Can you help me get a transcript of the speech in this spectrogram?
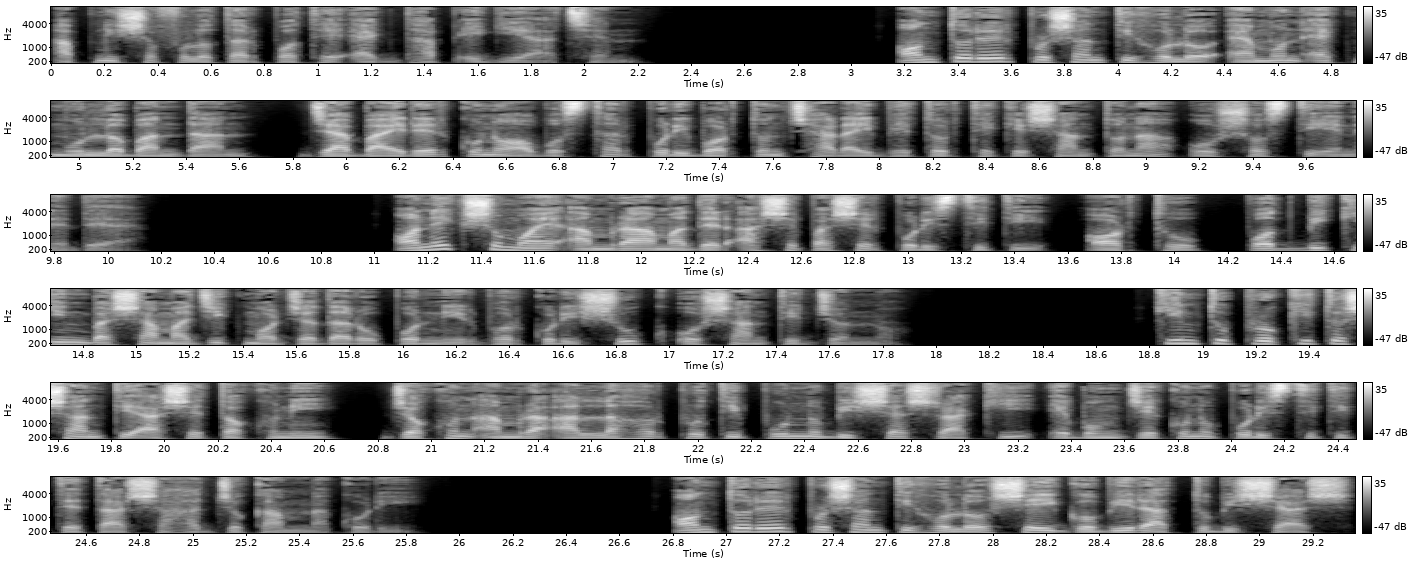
আপনি সফলতার পথে এক ধাপ এগিয়ে আছেন। অন্তরের প্রশান্তি হল এমন এক মূল্যবান দান, যা বাইরের কোনো অবস্থার পরিবর্তন ছাড়াই ভেতর থেকে সান্ত্বনা ও স্বস্তি এনে দেয়। অনেক সময় আমরা আমাদের আশেপাশের পরিস্থিতি, অর্থ, পদবি কিংবা সামাজিক মর্যাদার ওপর নির্ভর করি সুখ ও শান্তির জন্য। কিন্তু প্রকৃত শান্তি আসে তখনই, যখন আমরা আল্লাহর প্রতি পূর্ণ বিশ্বাস রাখি এবং যে কোনো পরিস্থিতিতে তার সাহায্য কামনা করি। অন্তরের প্রশান্তি হল সেই গভীর আত্মবিশ্বাস,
